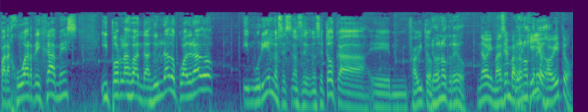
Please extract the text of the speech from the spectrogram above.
para jugar de James. Y por las bandas, de un lado cuadrado y Muriel no se, no se, no se toca, eh, Fabito. Yo no creo. No, y más en Yo no Barranquilla, creo. Fabito.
